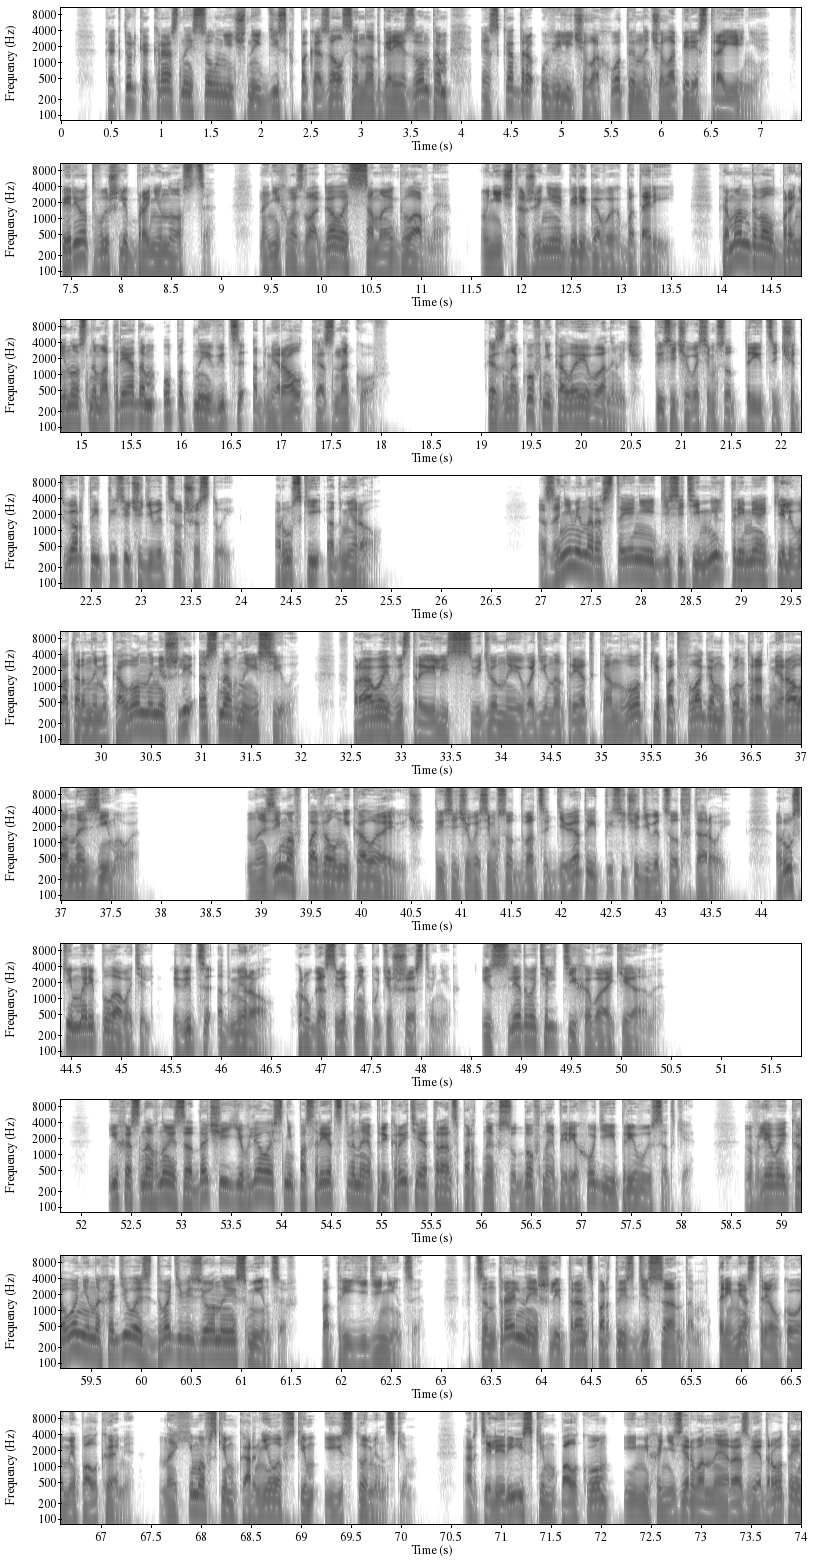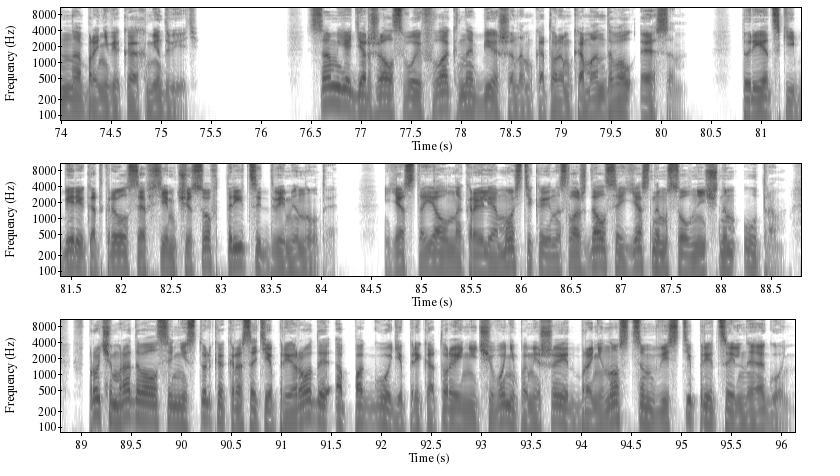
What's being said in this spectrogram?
Как только красный солнечный диск показался над горизонтом, эскадра увеличила ход и начала перестроение. Вперед вышли броненосцы. На них возлагалось самое главное – уничтожение береговых батарей. Командовал броненосным отрядом опытный вице-адмирал Казнаков. Казнаков Николай Иванович, 1834-1906. Русский адмирал. За ними на расстоянии 10 миль тремя кильваторными колоннами шли основные силы. Правой выстроились сведенные в один отряд конлодки под флагом контр-адмирала Назимова. Назимов Павел Николаевич, 1829-1902. Русский мореплаватель, вице-адмирал, кругосветный путешественник, исследователь Тихого океана. Их основной задачей являлось непосредственное прикрытие транспортных судов на переходе и при высадке. В левой колонне находилось два дивизиона эсминцев, по три единицы. В центральной шли транспорты с десантом, тремя стрелковыми полками, Нахимовским, Корниловским и Истоминским, артиллерийским полком и механизированной разведротой на броневиках «Медведь». Сам я держал свой флаг на бешеном, которым командовал Эссен. Турецкий берег открылся в 7 часов 32 минуты. Я стоял на крыле мостика и наслаждался ясным солнечным утром. Впрочем, радовался не столько красоте природы, а погоде, при которой ничего не помешает броненосцам вести прицельный огонь.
